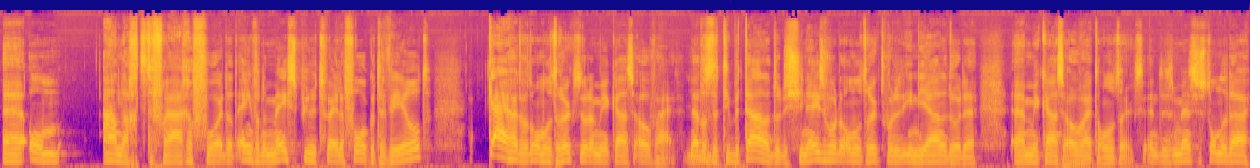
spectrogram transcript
eh, om aandacht te vragen voor dat een van de meest spirituele volken ter wereld keihard wordt onderdrukt door de Amerikaanse overheid. Net als de Tibetanen door de Chinezen worden onderdrukt, worden de Indianen door de eh, Amerikaanse overheid onderdrukt. En dus mensen stonden daar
